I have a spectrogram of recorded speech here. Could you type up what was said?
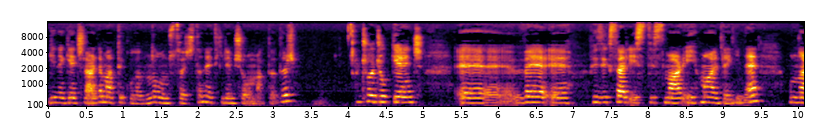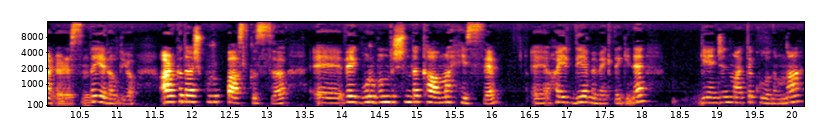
yine gençlerde madde kullanımını olumsuz açıdan etkilemiş olmaktadır. Çocuk, genç e, ve e, fiziksel istismar, ihmal de yine bunlar arasında yer alıyor. Arkadaş grup baskısı e, ve grubun dışında kalma hissi, e, hayır diyememek de yine gencin madde kullanımına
